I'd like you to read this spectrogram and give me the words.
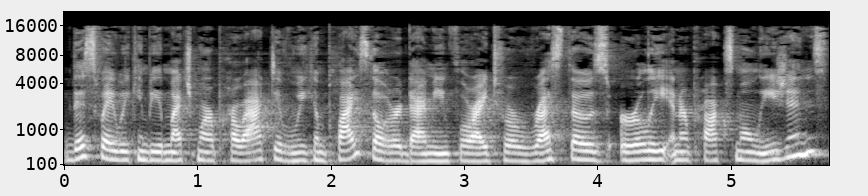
this way we can be much more proactive and we can apply silver diamine fluoride to arrest those early interproximal lesions.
